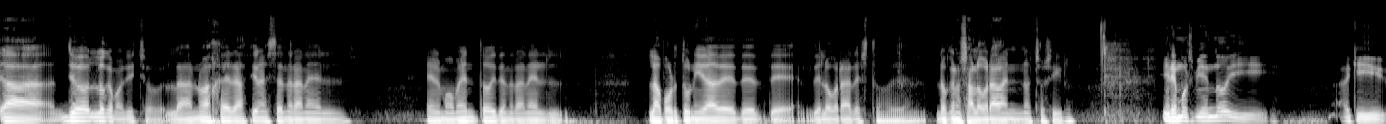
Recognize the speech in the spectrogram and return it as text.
Ah, yo lo que hemos dicho, las nuevas generaciones tendrán el, el momento y tendrán el, la oportunidad de, de- de- de lograr esto, lo que nos ha logrado en ocho siglos. Iremos viendo y aquí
